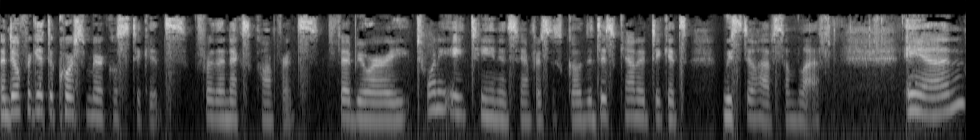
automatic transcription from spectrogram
and don't forget the Course in Miracles tickets for the next conference, February 2018 in San Francisco. The discounted tickets, we still have some left. And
